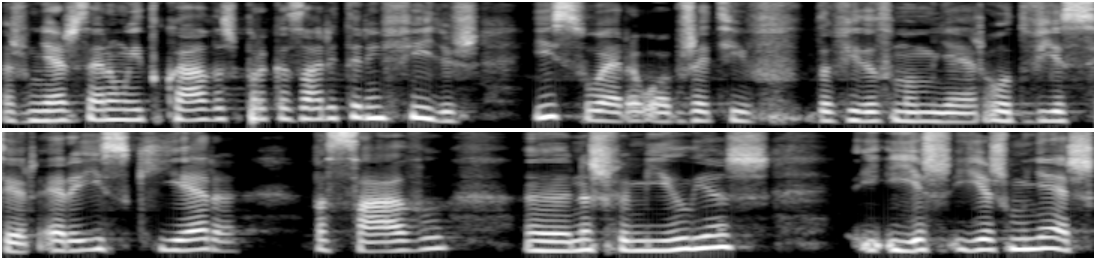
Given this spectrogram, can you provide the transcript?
As mulheres eram educadas para casar e terem filhos. Isso era o objetivo da vida de uma mulher, ou devia ser. Era isso que era passado uh, nas famílias e, e, as, e as mulheres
